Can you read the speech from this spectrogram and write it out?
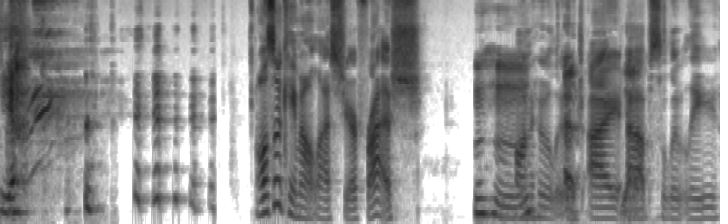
yeah also came out last year, fresh hmm on Hulu, Uh, which I yeah. absolutely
